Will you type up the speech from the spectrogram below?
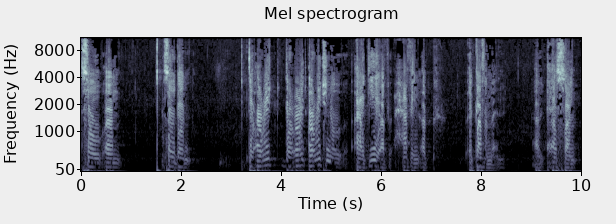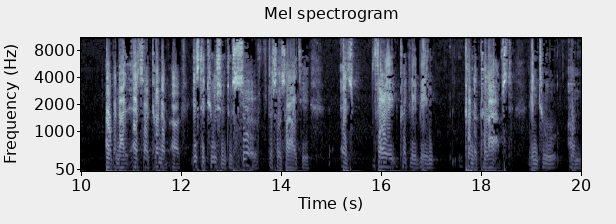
so, um, so the the, ori- the ori- original idea of having a, a government uh, as some organized as a kind of uh, institution to serve the society is very quickly being kind of collapsed into um,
